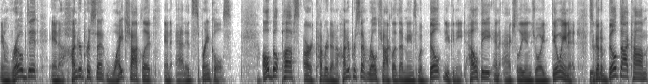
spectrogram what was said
and robed it in 100% white chocolate and added sprinkles. All Built Puffs are covered in 100% real chocolate. That means with Built, you can eat healthy and actually enjoy doing it. So go to built.com,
